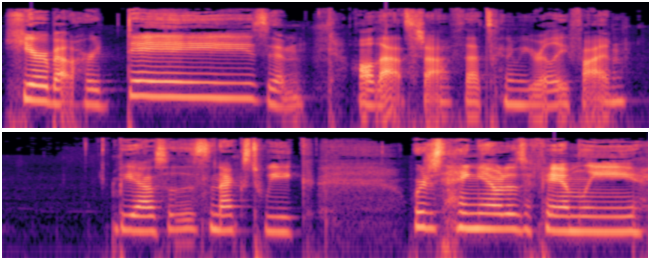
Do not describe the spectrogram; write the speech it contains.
hear about her days and all that stuff. That's gonna be really fun but yeah, so this next week, we're just hanging out as a family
